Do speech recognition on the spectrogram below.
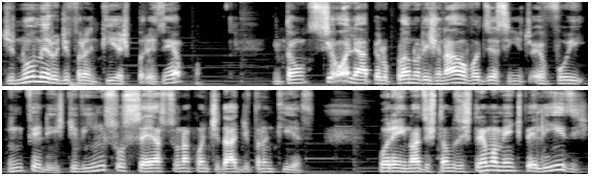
de número de franquias, por exemplo. Então, se eu olhar pelo plano original, eu vou dizer assim: eu fui infeliz, tive insucesso na quantidade de franquias. Porém, nós estamos extremamente felizes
